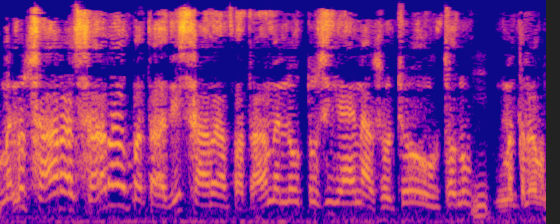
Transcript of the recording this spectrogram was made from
ਮੈਨੂੰ ਸਾਰਾ ਸਾਰਾ ਪਤਾ ਜੀ ਸਾਰਾ ਪਤਾ। ਮੈਨੂੰ ਤੁਸੀਂ ਐ ਨਾ ਸੋਚੋ ਤੁਹਾਨੂੰ ਮਤਲਬ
